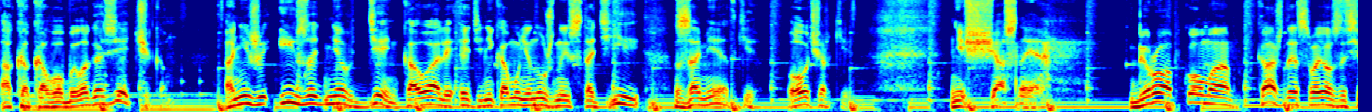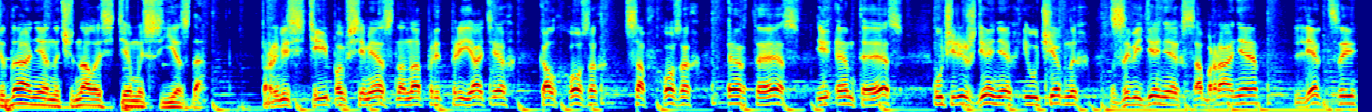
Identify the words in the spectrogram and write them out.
А каково было газетчикам? Они же изо дня в день ковали эти никому не нужные статьи, заметки, очерки. Несчастные. Бюро обкома каждое свое заседание начиналось с темы съезда – провести повсеместно на предприятиях, колхозах, совхозах, РТС и МТС, учреждениях и учебных заведениях собрания, лекции,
